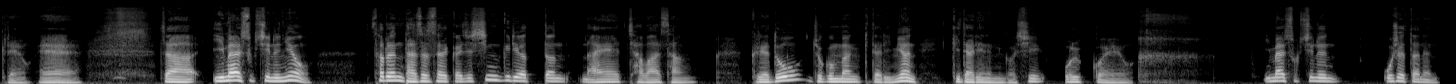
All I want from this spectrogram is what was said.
그래요. 예. 자, 이말숙 씨는요, 35살까지 싱글이었던 나의 자화상. 그래도 조금만 기다리면 기다리는 것이 올 거예요. 이말숙 씨는 오셨다는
